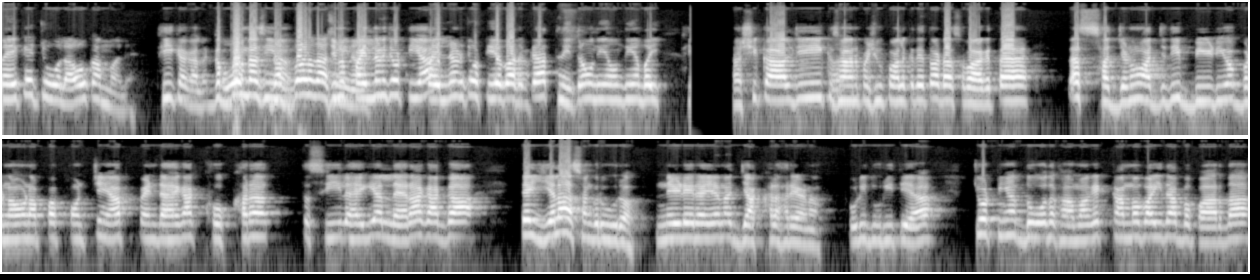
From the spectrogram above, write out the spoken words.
ਬਹਿ ਕੇ ਝੋਲਾ ਉਹ ਕੰਮ ਵਾਲੇ। ਠੀਕ ਆ ਗੱਲ ਗੱਬਣ ਦਾ ਸੀਨ ਗੱਬਣ ਦਾ ਜਿਵੇਂ ਸੀਨ ਆ। ਪਹਿਲਣ ਝੋਟੀ ਆ। ਪਹਿਲਣ ਝੋਟੀਏ ਵੱਧ ਕੇ ਹੱਥ ਨਹੀਂ ਧਰਾਉਂਦੀਆਂ ਹੁੰਦੀਆਂ ਬਾਈ। ਸਤਿ ਸ਼੍ਰੀ ਅਕਾਲ ਜੀ ਕਿਸਾਨ ਪਸ਼ੂ ਪਾਲਕ ਤੇ ਤੁਹਾਡਾ ਸਵਾਗਤ ਹੈ। ਤਾਂ ਸੱਜਣੋ ਅੱਜ ਦੀ ਵੀਡੀਓ ਬਣਾਉਣ ਆਪਾਂ ਪਹੁੰਚੇ ਆ ਪਿੰਡ ਹੈਗਾ ਖੋਖਰ ਤਹਿਸੀਲ ਹੈਗੀ ਆ ਲਹਿਰਾ ਗਾਗਾ ਤੇ ਜ਼ਿਲ੍ਹਾ ਸੰਗਰੂਰ। ਨੇੜੇ ਰਹਿ ਜਾਣਾ ਜਾਖਲ ਹਰਿਆਣਾ। ਥੋੜੀ ਦੂਰੀ ਤੇ ਆ। ਝੋਟੀਆਂ ਦੋ ਦਿਖਾਵਾਂਗੇ ਕੰਮ ਬਾਈ ਦਾ ਵਪਾਰ ਦਾ।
